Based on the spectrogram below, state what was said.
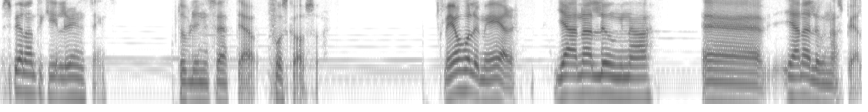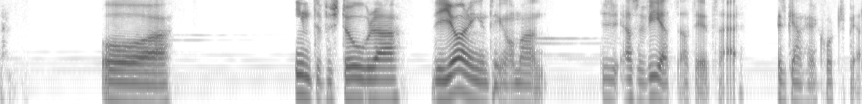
Spela inte Killer Instinct. Då blir ni svettiga och får skavsår. Men jag håller med er. Gärna lugna, eh, gärna lugna spel. Och inte för stora. Det gör ingenting om man alltså vet att det är ett, så här, ett ganska kort spel.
